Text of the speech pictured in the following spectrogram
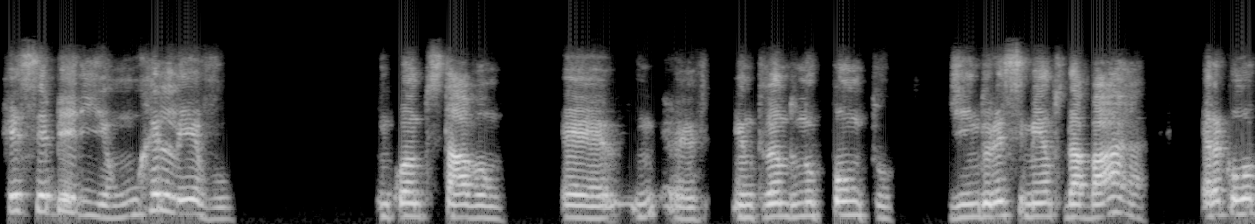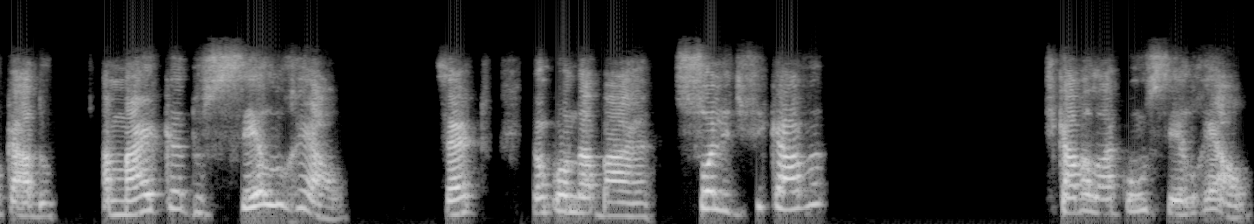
receberiam um relevo enquanto estavam é, é, entrando no ponto de endurecimento da barra, era colocado a marca do selo real, certo? Então, quando a barra solidificava, ficava lá com o selo real.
